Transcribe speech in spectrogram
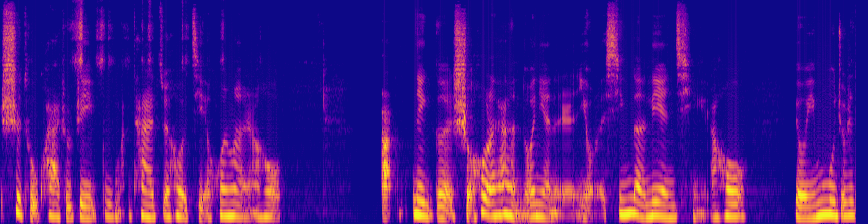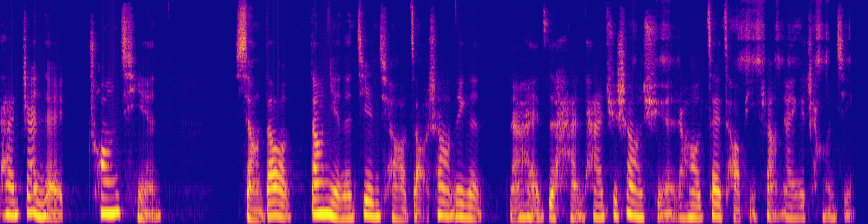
试图跨出这一步嘛。他最后结婚了，然后，而那个守候了他很多年的人有了新的恋情。然后有一幕就是他站在窗前，想到当年的剑桥早上那个男孩子喊他去上学，然后在草坪上那样一个场景。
